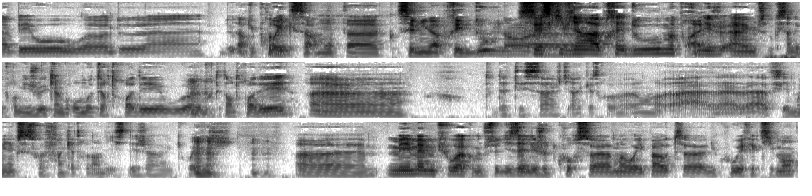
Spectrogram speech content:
la BO ou euh, de, euh, de- Alors, du premier. Quake, ça remonte à. C'est venu après Doom, non C'est ce qui vient après Doom, premier ouais. jeu. ah, il me semble que c'est un des premiers jeux avec un gros moteur 3D où Mhm. tout est en 3D. Euh... Te dater ça, je dirais 80. ah, là, là, Il y a moyen que ce soit fin 90 déjà. Quake. Mhm. Mhm. Euh, mais même, tu vois, comme je te disais, les jeux de course, euh, moi Wipeout, euh, du coup, effectivement,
